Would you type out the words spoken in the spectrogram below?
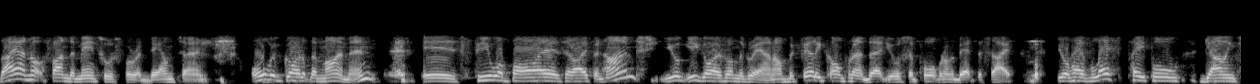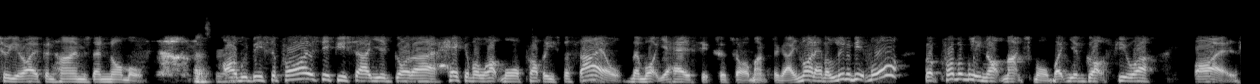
They are not fundamentals for a downturn. All we've got at the moment is fewer buyers at open homes. You, you guys are on the ground. I'll be fairly confident that you'll support what I'm about to say. You'll have less people going to your open homes than normal. I would be surprised if you say you've got a heck of a lot more properties for sale than what you had six or 12 months ago. You might have a little bit more, but probably not much more. But you've got fewer buyers.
